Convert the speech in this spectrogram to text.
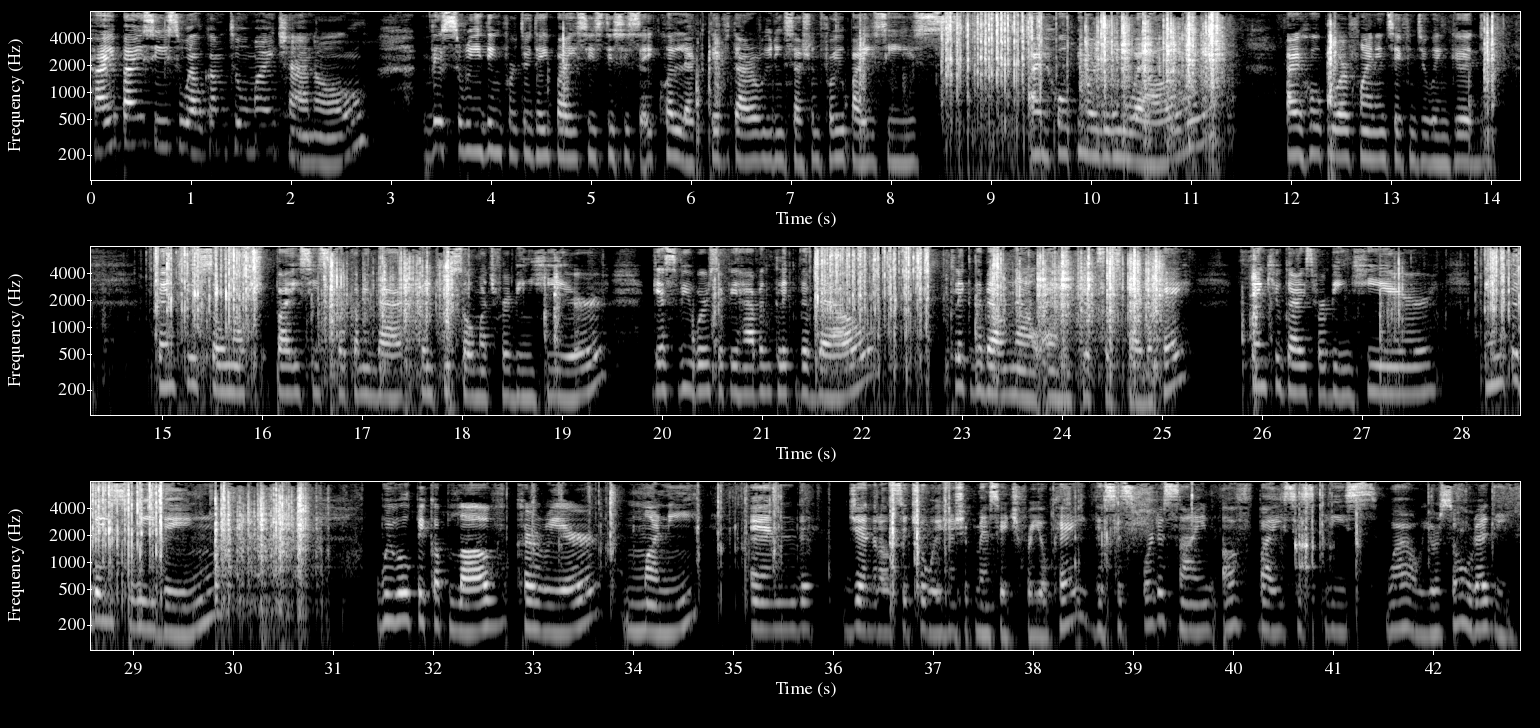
Hi Pisces, welcome to my channel. This reading for today, Pisces, this is a collective tarot reading session for you, Pisces. I hope you are doing well. I hope you are fine and safe and doing good. Thank you so much, Pisces, for coming back. Thank you so much for being here. Guest viewers, if you haven't clicked the bell, click the bell now and click subscribe, okay? Thank you guys for being here. In today's reading, we will pick up love, career, money, and general situationship message for you, okay? This is for the sign of Pisces, please. Wow, you're so ready.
